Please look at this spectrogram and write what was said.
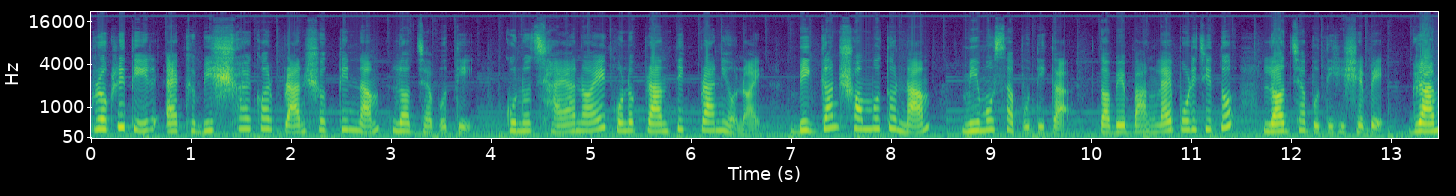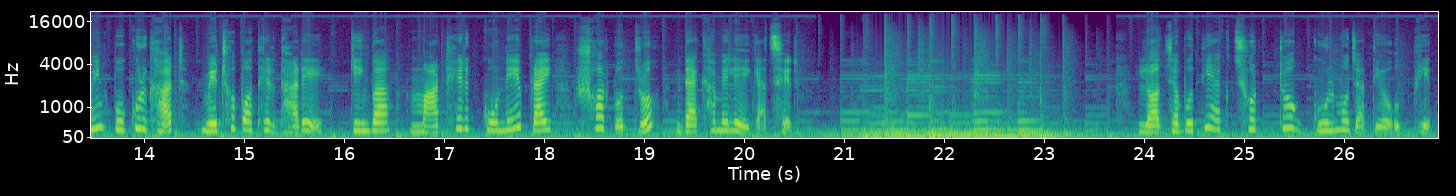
প্রকৃতির এক বিস্ময়কর প্রাণশক্তির নাম লজ্জাবতী কোনো ছায়া নয়, কোনো প্রান্তিক প্রাণীও নয়। বিজ্ঞানসম্মত নাম মিমোসা পুতিকা, তবে বাংলায় পরিচিত লজ্জাপতি হিসেবে। গ্রামীণ পুকুরঘাট মেঠো পথের ধারে কিংবা মাঠের কোণে প্রায় সর্বত্র দেখা মেলে এই গাছের। লজ্জাবতী এক ছোট্ট গুল্ম জাতীয় উদ্ভিদ।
